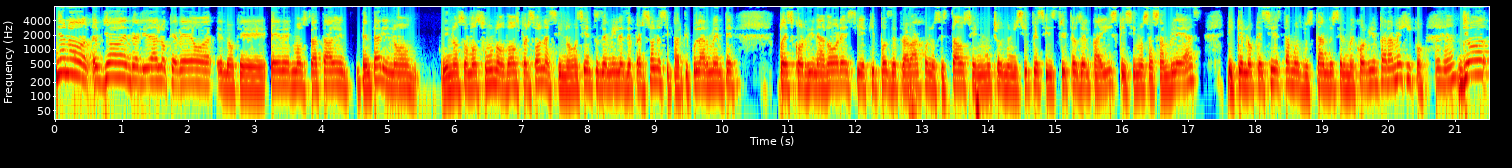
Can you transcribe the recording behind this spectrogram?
Yo no, yo en realidad lo que veo, eh, lo que hemos tratado de intentar y no y no somos uno o dos personas, sino cientos de miles de personas y particularmente pues coordinadores y equipos de trabajo en los estados y en muchos municipios y distritos del país que hicimos asambleas y que lo que sí estamos buscando es el mejor bien para México. Yo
